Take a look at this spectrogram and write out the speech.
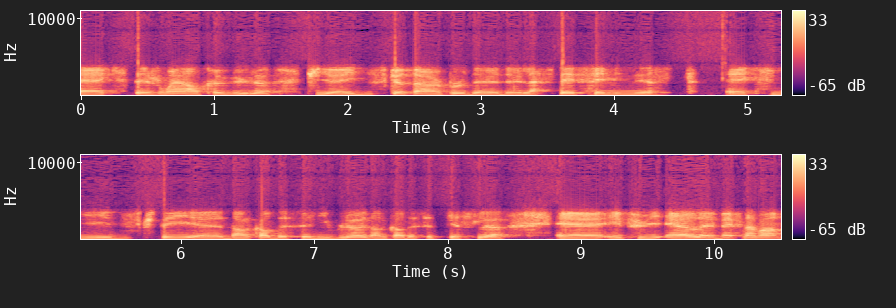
euh, qui s'était joint à l'entrevue. Là. Puis euh, ils discutent un peu de, de l'aspect féministe euh, qui est discuté dans le cadre de ce livre-là, dans le cadre de cette pièce-là. et puis elle, ben finalement,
